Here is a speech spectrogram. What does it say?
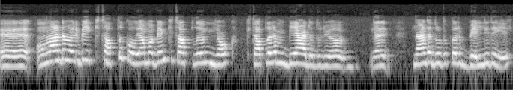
Ee, onlarda böyle bir kitaplık oluyor ama benim kitaplığım yok. Kitaplarım bir yerde duruyor. Yani nerede durdukları belli değil.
